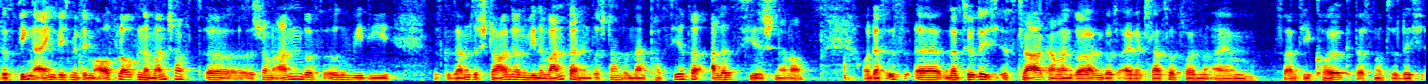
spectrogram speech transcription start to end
Das fing eigentlich mit dem Auflaufen der Mannschaft äh, schon an, dass irgendwie die, das gesamte Stadion wie eine Wand dahinter stand und dann passierte alles viel schneller. Und das ist äh, natürlich, ist klar, kann man sagen, dass eine Klasse von einem Santi Kolk das natürlich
